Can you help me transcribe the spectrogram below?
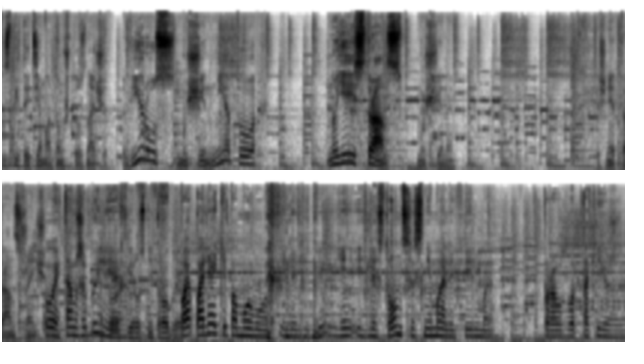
избитая тема о том, что значит вирус, мужчин нету, но есть транс-мужчины. Точнее, транс-женщины, Ой, там же были которых вирус не трогает. по- поляки, по-моему, или, или эстонцы снимали фильмы про вот такие же.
